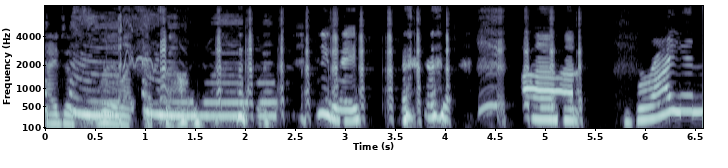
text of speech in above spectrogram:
I just really like that sound. anyway, uh, Brian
